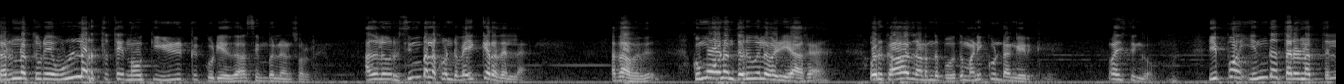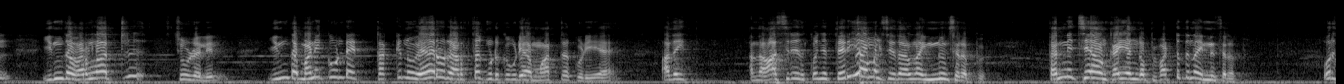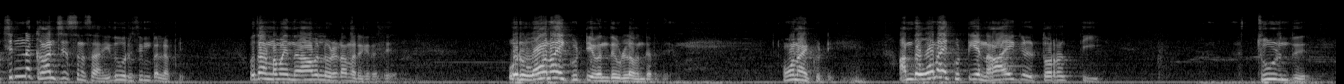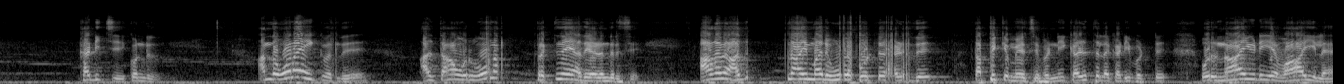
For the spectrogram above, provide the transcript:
தருணத்துடைய உள்ளர்த்தத்தை நோக்கி இழுக்கக்கூடியதுதான் சிம்பிள்னு சொல்கிறேன் அதில் ஒரு சிம்பலை கொண்டு வைக்கிறதில்ல. அதாவது கும்பகோணம் தெருவில் வழியாக ஒரு காதல் நடந்த போது மணிக்குண்டு அங்கே இருக்குது வைத்துங்கோ. இப்போ இந்த தருணத்தில் இந்த வரலாற்று சூழலில் இந்த மணிக்குண்டை டக்குன்னு வேறொரு அர்த்தம் கொடுக்கக்கூடிய மாற்றக்கூடிய அதை அந்த ஆசிரியர் கொஞ்சம் தெரியாமல் செய்தால்தான் இன்னும் சிறப்பு. தன்னிச்சையாக அவன் கை அங்கே பட்டுதுன்னா இன்னும் சிறப்பு. ஒரு சின்ன கான்சியஸ்னஸா இது ஒரு சிம்பிள் அப்படி. உதாரணமாக இந்த நாவலில் ஒரு இடம் வருகிறது. ஒரு ஓனாய்க்குட்டி வந்து உள்ளே வந்துடுது ஓனாய்க்குட்டி அந்த ஓனாய்க்குட்டியை நாய்கள் துரத்தி சூழ்ந்து கடித்து கொண்டுது அந்த ஓநாய்க்கு வந்து அது தான் ஒரு ஓனாய் பிரச்சனையை அது எழுந்துருச்சு. ஆகவே அது நாய் மாதிரி ஊழ போட்டு அழுது தப்பிக்க முயற்சி பண்ணி கழுத்துல கடிபட்டு ஒரு நாயுடைய வாயில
